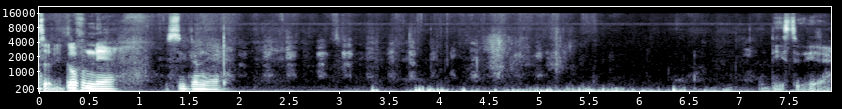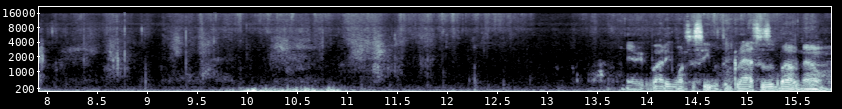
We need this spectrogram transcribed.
so you go from there, you see them there. These two here. Everybody wants to see what the grass is about now.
